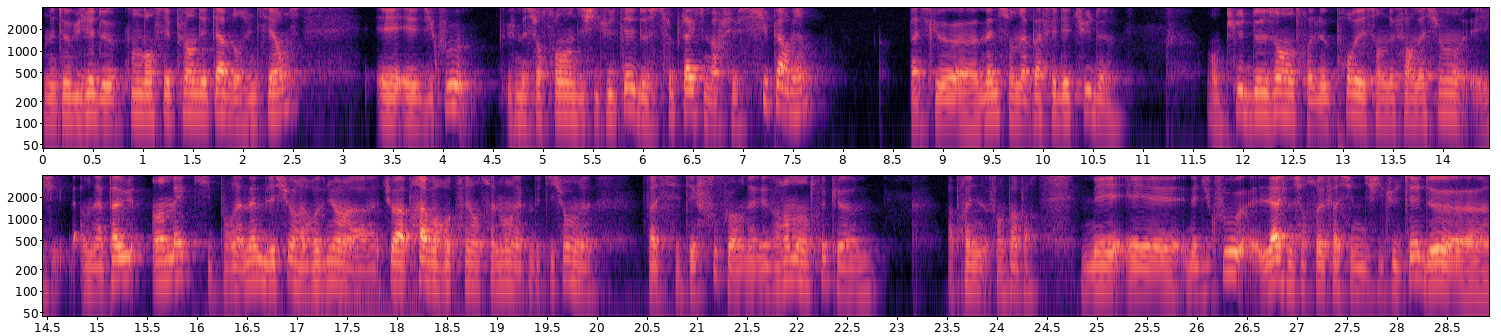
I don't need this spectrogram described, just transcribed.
On était obligé de condenser plein d'étapes dans une séance. Et, et, du coup, je me suis retrouvé en difficulté de ce truc-là qui marchait super bien. Parce que euh, même si on n'a pas fait d'études, en plus de deux ans entre le pro et les centres de formation, et on n'a pas eu un mec qui, pour la même blessure, est revenu tu vois, après avoir repris l'entraînement et la compétition. Euh, c'était fou. On avait vraiment un truc. Euh, après, enfin, peu importe. Mais, et, mais du coup, là, je me suis retrouvé face à une difficulté de euh,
